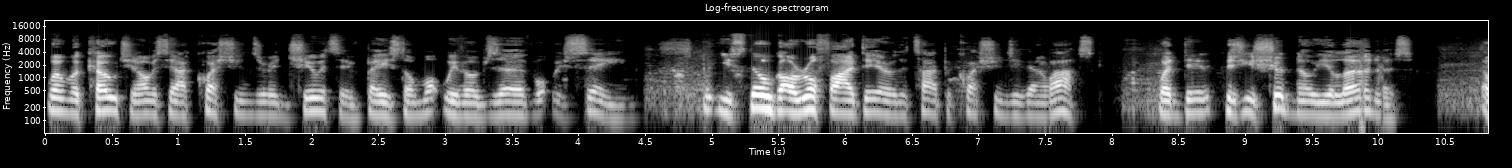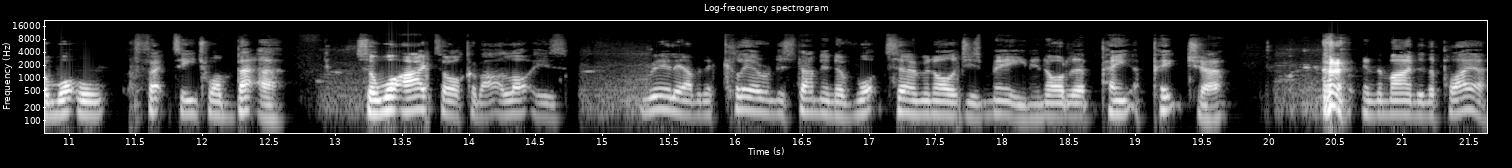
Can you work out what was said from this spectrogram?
when we're coaching, obviously our questions are intuitive based on what we've observed, what we've seen, but you've still got a rough idea of the type of questions you're going to ask when because you should know your learners and what will affect each one better. So what I talk about a lot is really having a clear understanding of what terminologies mean in order to paint a picture in the mind of the player.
